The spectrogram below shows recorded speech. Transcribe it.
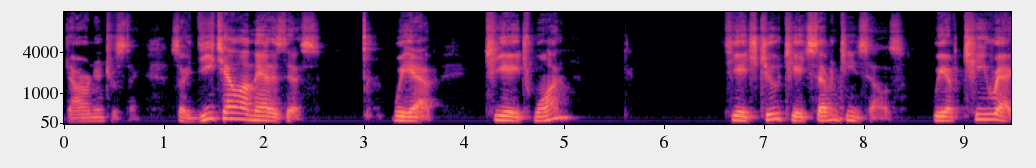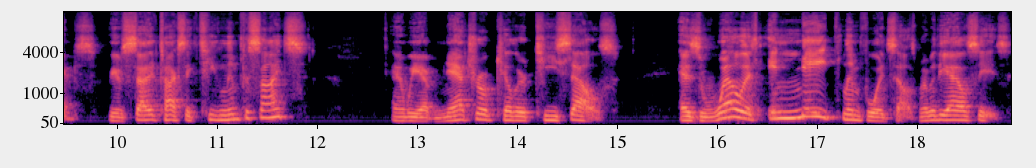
darn interesting. So, detail on that is this we have Th1, Th2, Th17 cells. We have Tregs. We have cytotoxic T lymphocytes, and we have natural killer T cells, as well as innate lymphoid cells. Remember the ILCs?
